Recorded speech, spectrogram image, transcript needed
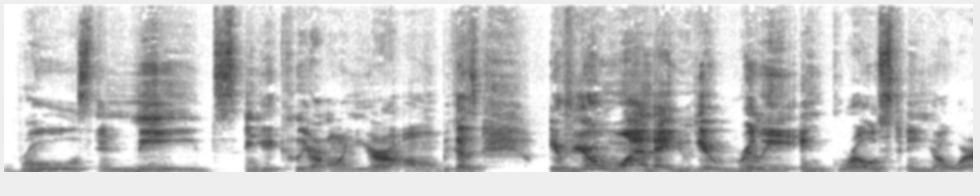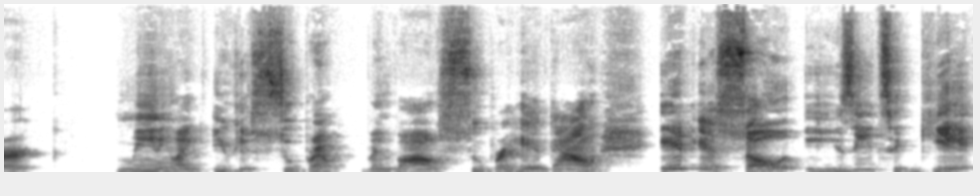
rules and needs and get clear on your own because if you're one that you get really engrossed in your work meaning like you get super involved, super head down, it is so easy to get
